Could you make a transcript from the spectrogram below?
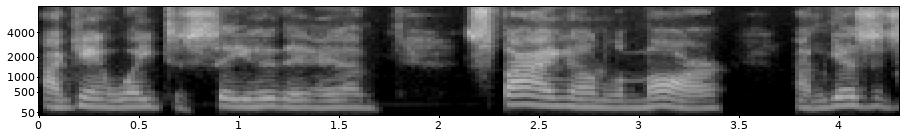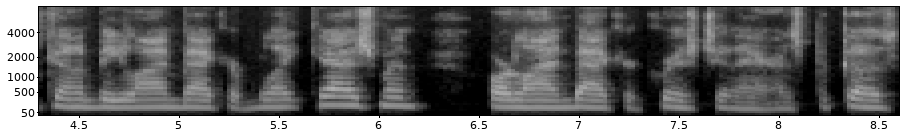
I can't wait to see who they have spying on Lamar. I guess it's going to be linebacker Blake Cashman or linebacker Christian Harris because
